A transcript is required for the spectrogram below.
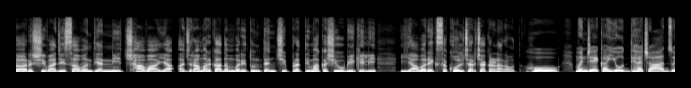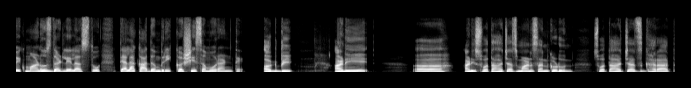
तर शिवाजी सावंत यांनी छावा या अजरामर कादंबरीतून त्यांची प्रतिमा कशी उभी केली यावर एक सखोल चर्चा करणार आहोत. हो म्हणजे एका योद्ध्याच्या आत जो एक माणूस दडलेला असतो त्याला कादंबरी कशी समोर आणते? अगदी. आणि आणि स्वतःच्याच माणसांकडून स्वतःच्याच घरात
